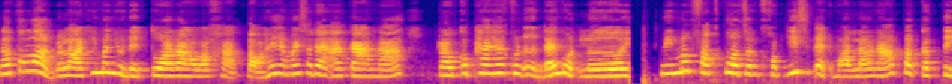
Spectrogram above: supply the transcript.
แล้วตลอดเวลาที่มันอยู่ในตัวเราอะค่ะ ต่อให้ยังไม่แสดงอาการนะ เราก็แพร่ให้คนอื่นได้หมดเลยนี้เมื่อฟักตัวจนครบ 21 วันแล้วนะ ปกติ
